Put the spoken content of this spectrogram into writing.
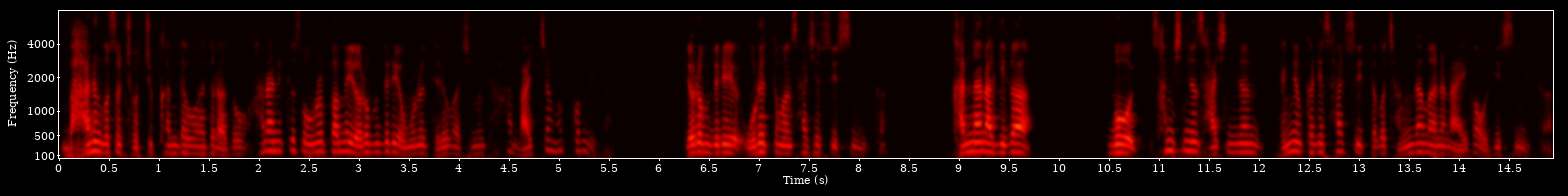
많은 것을 저축한다고 하더라도 하나님께서 오늘 밤에 여러분들의 영혼을 데려가시면 다 말짱할 겁니다. 여러분들이 오랫동안 사실 수 있습니까? 갓난아기가 뭐 30년, 40년, 100년까지 살 수 있다고 장담하는 아이가 어디 있습니까?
